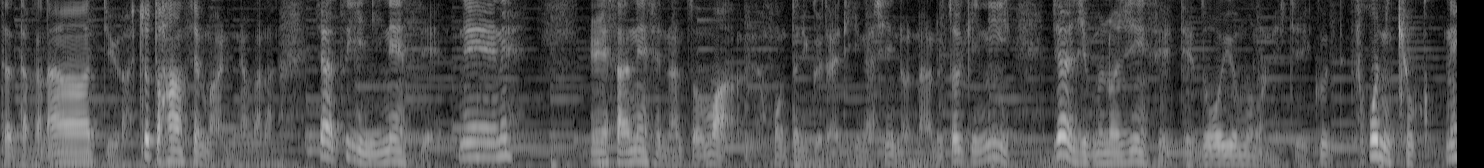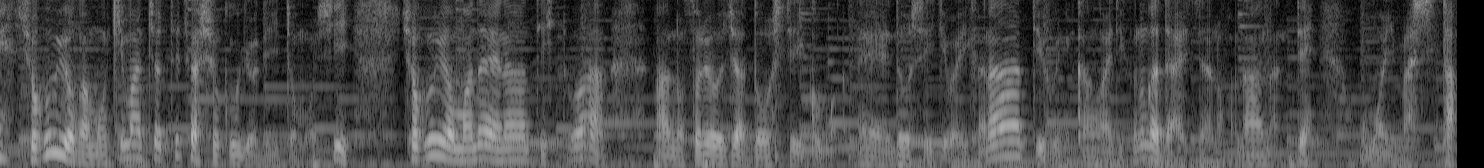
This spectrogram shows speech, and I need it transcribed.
だったかなっていうちょっと反省もありながら。じゃあ次2年生。でね3年生になるとまあ本当に具体的な進路になる時にじゃあ自分の人生ってどういうものにしていくってそこに曲、ね、職業がもう決まっちゃってたら職業でいいと思うし職業まだやなって人はあのそれをじゃあどうしていこうか、えー、どうしていけばいいかなっていうふうに考えていくのが大事なのかななんて思いました。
